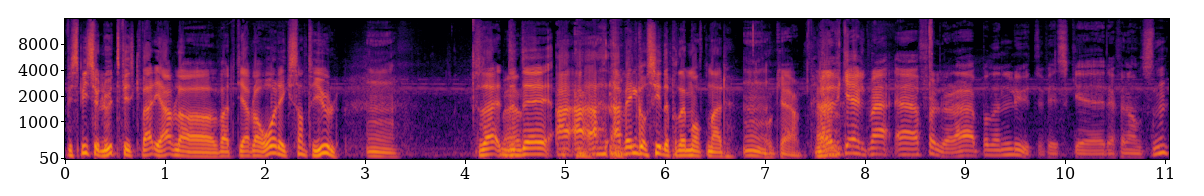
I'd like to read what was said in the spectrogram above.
Vi spiser jo lutefisk hver jævla, hvert jævla år ikke sant, til jul. Så det, det, det, jeg, jeg, jeg velger å si det på den måten her. Ok. Jeg vet ikke helt med, jeg følger deg på den lutefiskereferansen.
